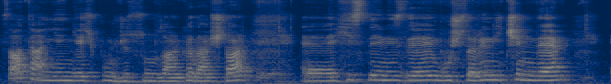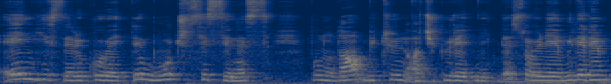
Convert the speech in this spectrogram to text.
Zaten yengeç burcusunuz arkadaşlar. E, hislerinizde burçların içinde en hisleri kuvvetli burç sizsiniz. Bunu da bütün açık yüreklilikle söyleyebilirim.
